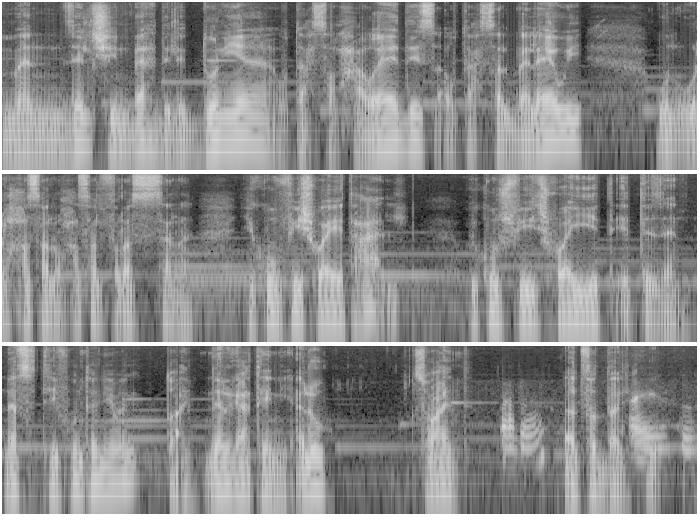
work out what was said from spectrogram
ما ننزلش نبهدل الدنيا أو تحصل حوادث أو تحصل بلاوي ونقول حصل وحصل في رأس السنة. يكون في شوية عقل ويكون في شوية اتزان. نفس التليفون تاني يا طيب نرجع تاني. ألو سعاد. ألو؟ اتفضلي. أيوه.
